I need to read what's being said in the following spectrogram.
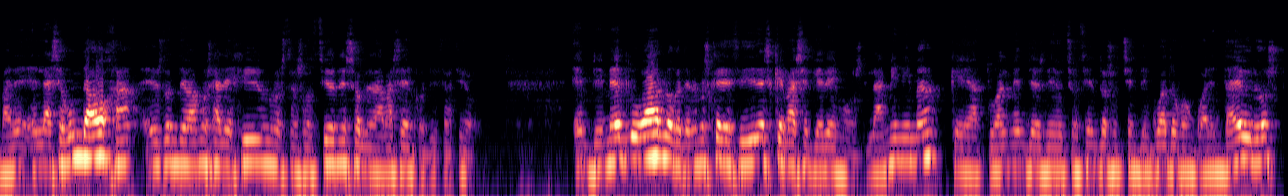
En la segunda hoja es donde vamos a elegir nuestras opciones sobre la base de cotización. En primer lugar, lo que tenemos que decidir es qué base queremos. La mínima, que actualmente es de 884,40 euros,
